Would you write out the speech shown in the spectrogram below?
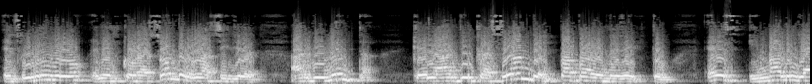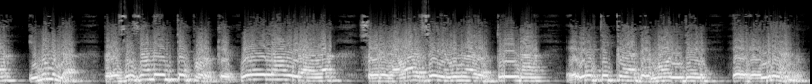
en su libro En el corazón de Ratzinger argumenta que la abdicación del Papa Benedicto es inválida y nula, precisamente porque fue elaborada sobre la base de una doctrina herética de molde hegeliano.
